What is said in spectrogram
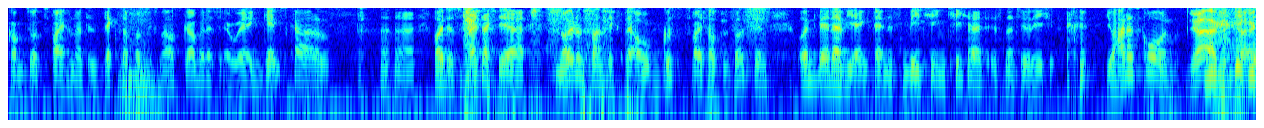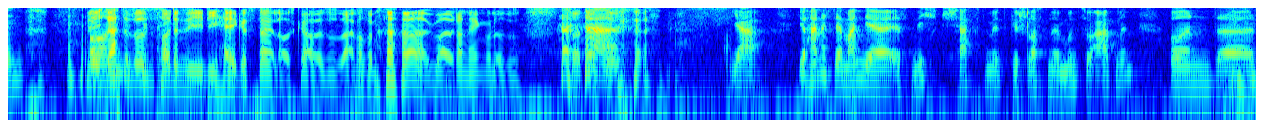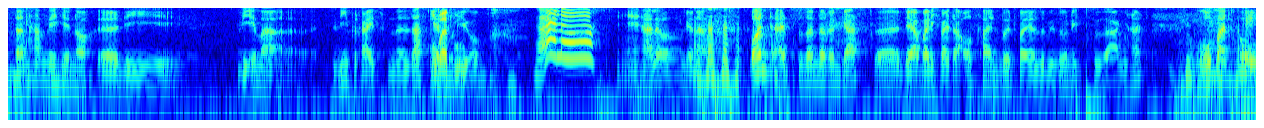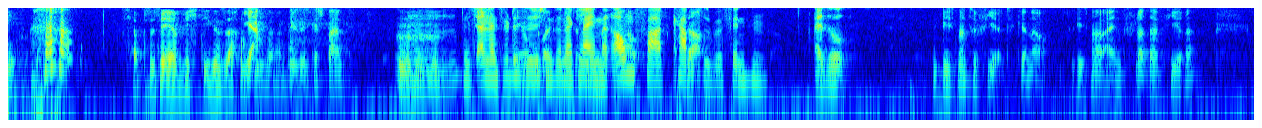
willkommen zur 246. Ausgabe des Airway Gamescast. Heute ist Freitag, der 29. August 2014 und wer da wie ein kleines Mädchen kichert, ist natürlich Johannes Krohn. Ja, guten Tag. Nee, ich dachte so, es ist heute die, die Helge-Style-Ausgabe, so, so einfach so ein überall ranhängen oder so. Das lustig. ja, Johannes, der Mann, der es nicht schafft, mit geschlossenem Mund zu atmen. Und äh, dann haben wir hier noch äh, die, wie immer, liebreizende Saskia Robert Studium. Hallo! Ja, hallo, genau. Und als besonderen Gast, äh, der aber nicht weiter auffallen wird, weil er sowieso nichts zu sagen hat, Robert Buch. Hey. Ich habe sehr wichtige Sachen Ja, zu sagen. wir sind gespannt. Das ist an, als würdest Ja, du dich in so einer kleinen. Raumfahrtkapsel So. befinden. Also, diesmal zu viert, genau. Diesmal ein flotter Vierer.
